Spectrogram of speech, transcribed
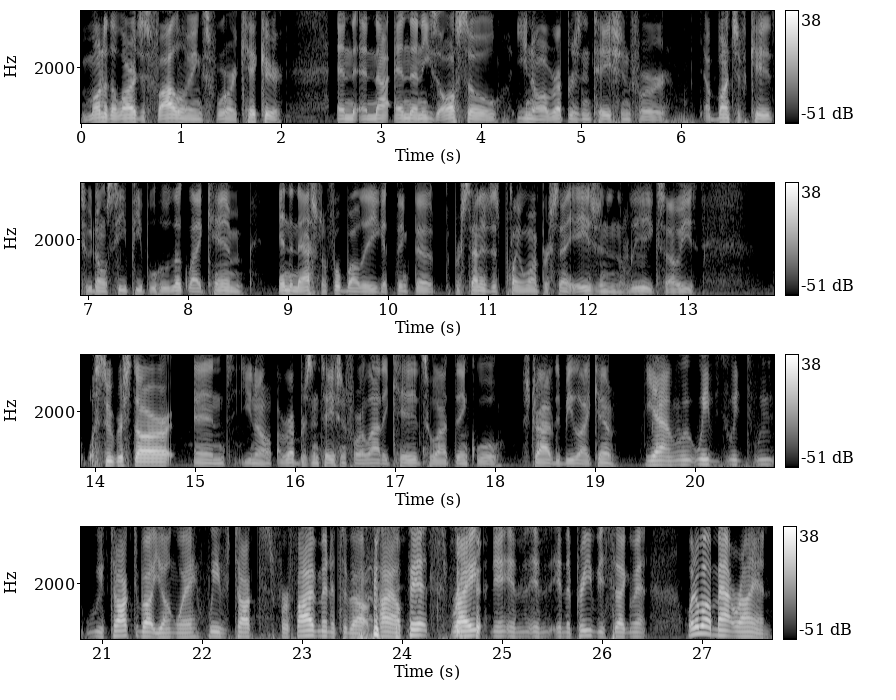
one of the largest followings for a kicker. And and not and then he's also you know a representation for a bunch of kids who don't see people who look like him in the National Football League. I think the, the percentage is 0.1 percent Asian in the mm-hmm. league, so he's a superstar and you know a representation for a lot of kids who I think will strive to be like him. Yeah, and we, we've we, we, we've talked about Younghoe. We've talked for five minutes about Kyle Pitts, right? In, in in the previous segment. What about Matt Ryan,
